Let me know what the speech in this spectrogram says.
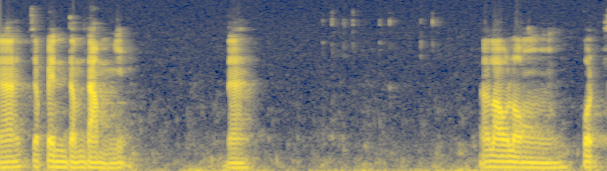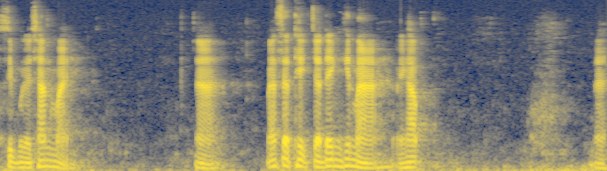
นะจะเป็นดำๆอย่างนี้นะแล้วเราลองกด simulation ใหม่นะ m a s s e t e x จะเด้งขึ้นมานะครับนะ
